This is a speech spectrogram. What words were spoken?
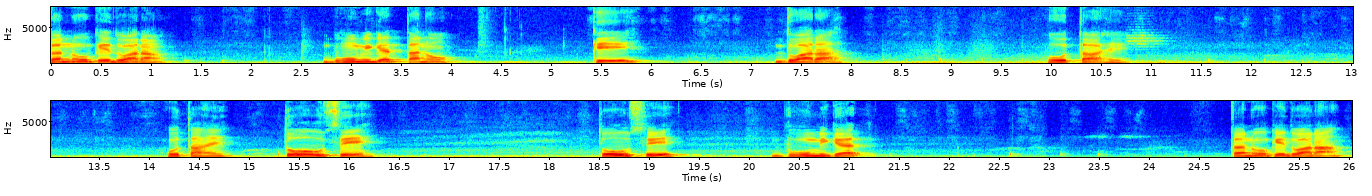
तनों के द्वारा। भूमिगत तनों के द्वारा होता है। होता है। तो उसे तो उसे भूमिगत तनों के द्वारा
